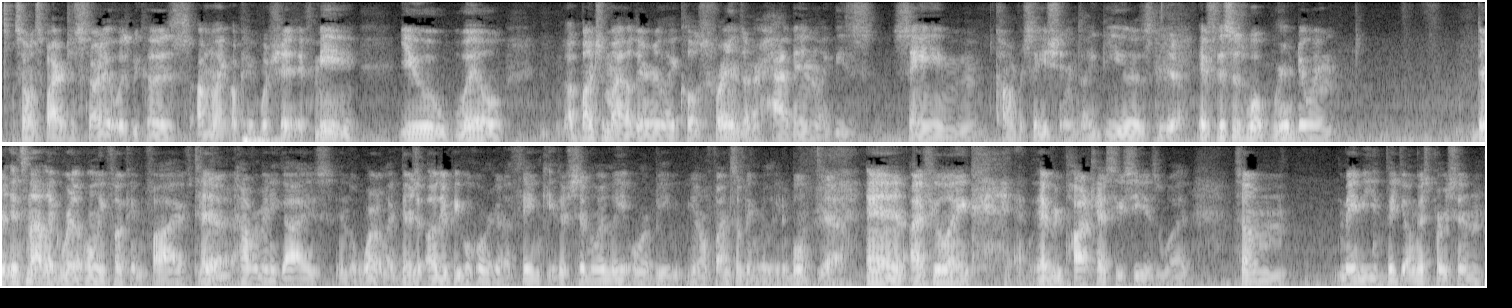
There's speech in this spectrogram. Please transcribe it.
so inspired to start it was because I'm like, okay, well, shit. If me, you, Will, a bunch of my other like close friends are having like these same conversations, ideas. Yeah. If this is what we're doing. There, it's not like we're the only fucking five, ten, Yeah. however many guys in the world. Like, there's other people who are gonna think either similarly or be, you know, find something relatable. Yeah. And I feel like every podcast you see is what some maybe the youngest person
